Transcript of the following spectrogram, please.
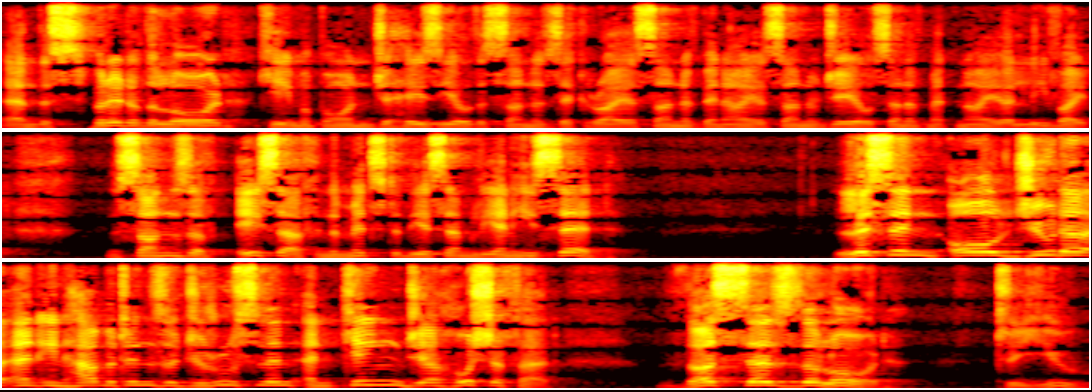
And the Spirit of the Lord came upon Jahaziel, the son of Zechariah, son of Benaiah, son of Jeiel, son of Mattaniah, a Levite the sons of Asaph in the midst of the assembly, and he said, Listen, all Judah and inhabitants of Jerusalem and King Jehoshaphat. Thus says the Lord to you.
